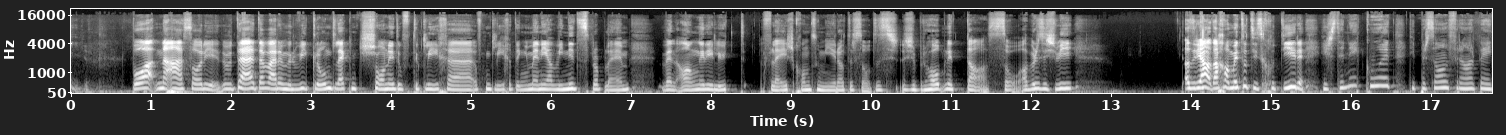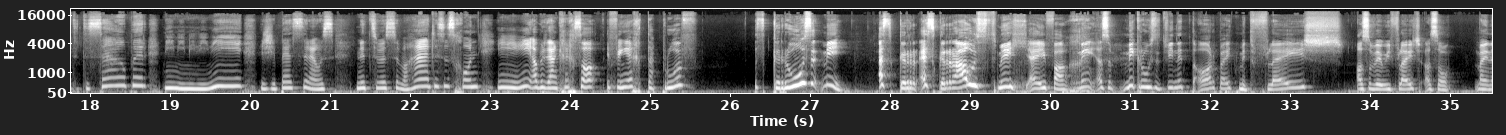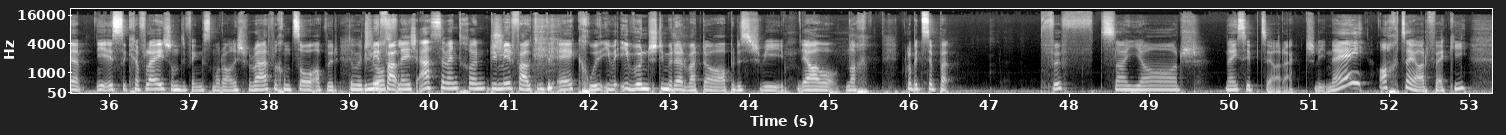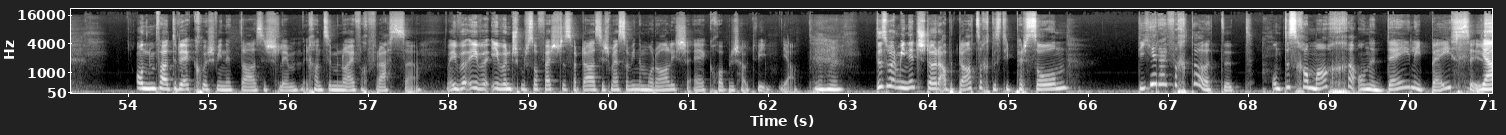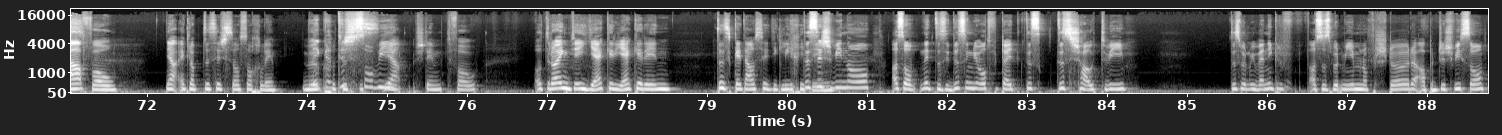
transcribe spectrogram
Boah, nein, sorry. Da, da wären wir wie grundlegend schon nicht auf, der gleichen, auf dem gleichen Ding. Ich meine, habe wie nicht das Problem, wenn andere Leute Fleisch konsumieren oder so. Das ist, ist überhaupt nicht das. So. Aber es ist wie... Also ja, da kann man so diskutieren. Ist es denn nicht gut, die Person verarbeitet das selber? Mi, mi, mi, mi. Das ist ja besser, als nicht zu wissen, woher das es kommt. Mi, mi. Aber denke ich so, ich finde der Beruf, es gruselt mich. Es, gr es graust mich einfach. Mir, also, mir gruselt wie nicht die Arbeit mit Fleisch. Also, weil ich Fleisch. Also, ich meine, ich esse kein Fleisch und ich finde es moralisch verwerflich und so, aber Du würdest mir Rostfleisch essen, wenn du könntest. bei mir fällt wieder Ekel. Ich, ich wünschte mir, er wäre da, aber es ist wie. Ja, nach. Ich glaube, jetzt etwa 15 Jahren. Nein, 17 Jahre actually. Nein, 18 Jahre Fecki. Und im Fall der Ekel ist wie nicht da, es ist schlimm. Ich kann es immer noch einfach fressen. Ich, ich, ich wünsche mir so fest, dass er da ist. Es ist mehr so wie ein moralischer Ekel, aber es ist halt wie. Ja. Mhm. Das würde mich nicht stören, aber Tatsache, dass die Person Tiere einfach tötet. Und das kann machen on a daily basis. Ja, voll. Ja, ich glaube, das ist so, so ein bisschen. Wirklich, das ist so wie- Ja, stimmt, voll. Oder auch irgendwie Jäger, Jägerin. Das geht alles in die gleiche Das Ding. ist wie noch. Also, nicht, dass ich das irgendwie verteidigen will, das, das ist halt wie. Das würde mich weniger. Also, es würde mich immer noch verstören, aber das ist wie so.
